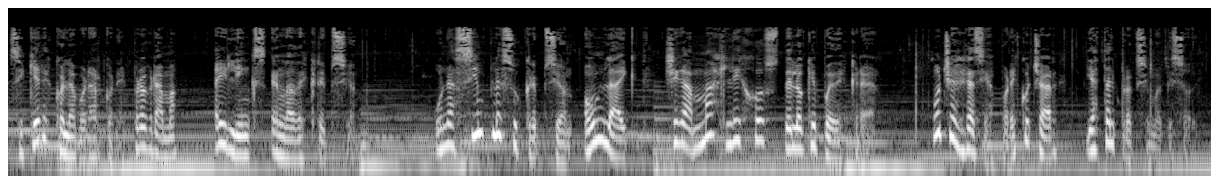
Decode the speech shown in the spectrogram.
Si quieres colaborar con el programa, hay links en la descripción. Una simple suscripción o un like llega más lejos de lo que puedes creer. Muchas gracias por escuchar y hasta el próximo episodio.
